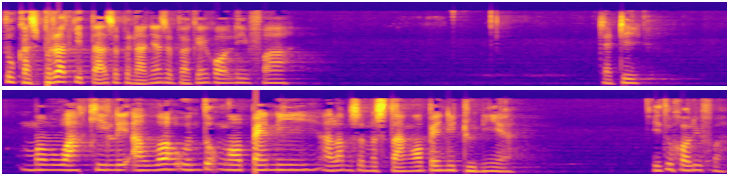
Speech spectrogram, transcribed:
Tugas berat kita sebenarnya sebagai khalifah. Jadi mewakili Allah untuk ngopeni alam semesta, ngopeni dunia. Itu khalifah.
